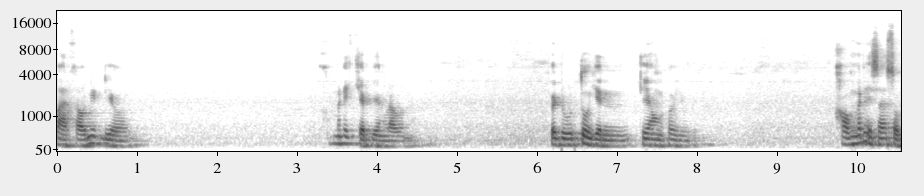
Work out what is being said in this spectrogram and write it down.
บาทเขานิดเดียวเขาไม่ได้เก็บอย่างเรานะไปดูตู้เย็นที่ห้องเขาอยู่ เขาไม่ได้สะสม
